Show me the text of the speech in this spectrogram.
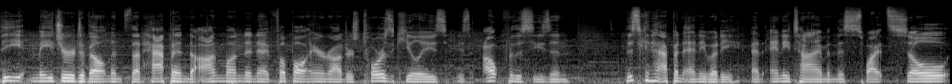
the major developments that happened on Monday Night Football. Aaron Rodgers tore his Achilles, is out for the season. This can happen to anybody at any time, and this is why it's so,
